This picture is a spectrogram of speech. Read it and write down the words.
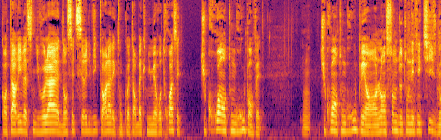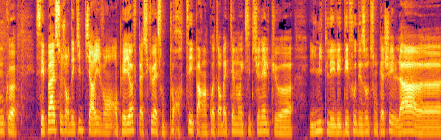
quand tu arrives à ce niveau-là, dans cette série de victoires-là, avec ton quarterback numéro 3, c'est que tu crois en ton groupe, en fait. Mm. Tu crois en ton groupe et en l'ensemble de ton effectif. Donc, c'est pas ce genre d'équipe qui arrive en, en playoff parce qu'elles sont portées par un quarterback tellement exceptionnel que euh, limite les, défauts des autres sont cachés. Là, euh,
